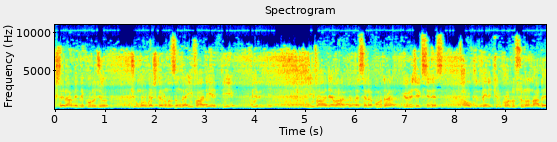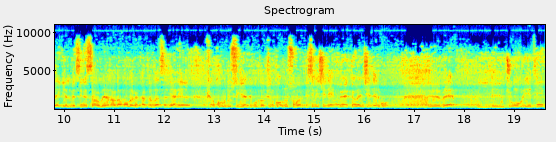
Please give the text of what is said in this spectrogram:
işte rahmetli kurucu Cumhurbaşkanımızın da ifade ettiği bir ifade vardır. Mesela burada göreceksiniz. Halkın beni Türk ordusunun adaya gelmesini sağlayan adam olarak hatırlasın. Yani Evet. Türk ordusu geldi burada. Türk ordusu var. Bizim için en büyük güvencidir bu. Ee, ve e, Cumhuriyeti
